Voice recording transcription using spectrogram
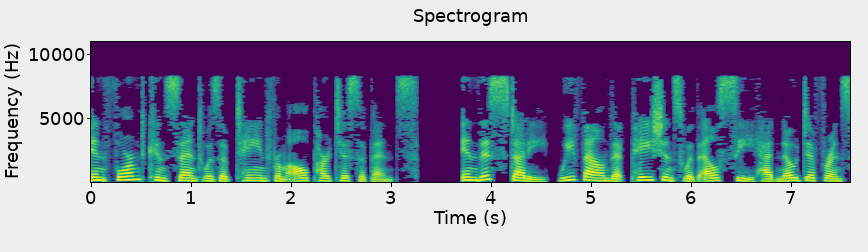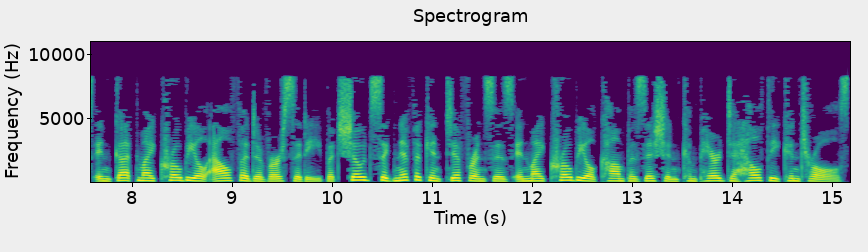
Informed consent was obtained from all participants. In this study, we found that patients with LC had no difference in gut microbial alpha diversity but showed significant differences in microbial composition compared to healthy controls.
